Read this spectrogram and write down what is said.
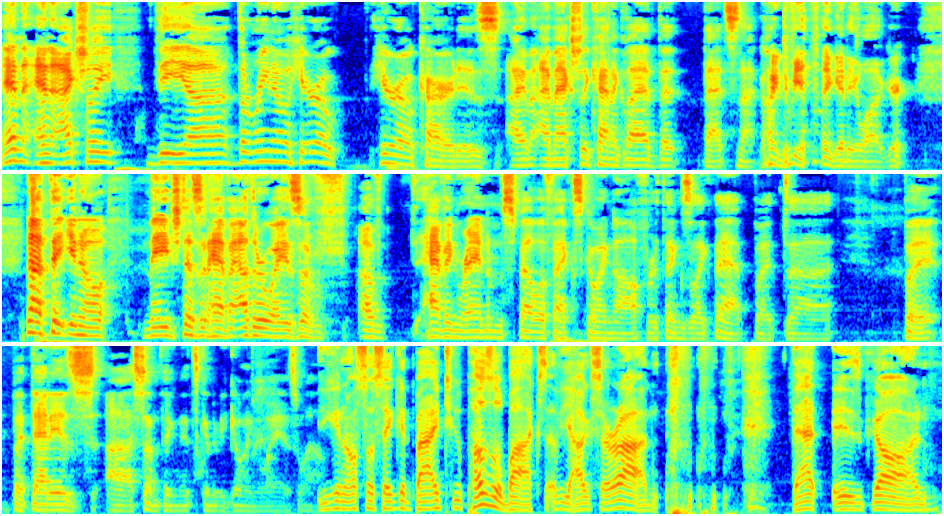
and and actually, the uh the Reno hero hero card is. I'm I'm actually kind of glad that that's not going to be a thing any longer. Not that you know, Mage doesn't have other ways of of having random spell effects going off or things like that, but uh, but but that is uh, something that's going to be going away as well. You can also say goodbye to Puzzle Box of Saron. that is gone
